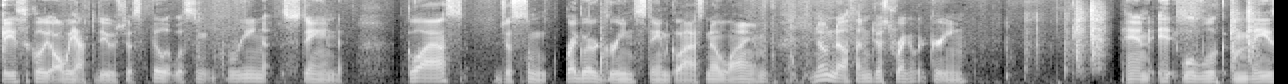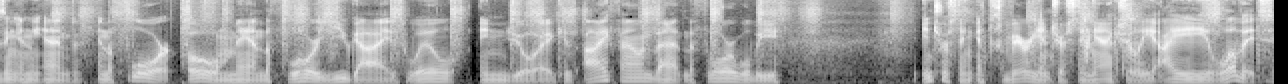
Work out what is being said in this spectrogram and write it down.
basically all we have to do is just fill it with some green stained glass, just some regular green stained glass, no lime, no nothing, just regular green and it will look amazing in the end. And the floor, oh man, the floor you guys will enjoy because I found that the floor will be interesting. It's very interesting, actually. I love it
